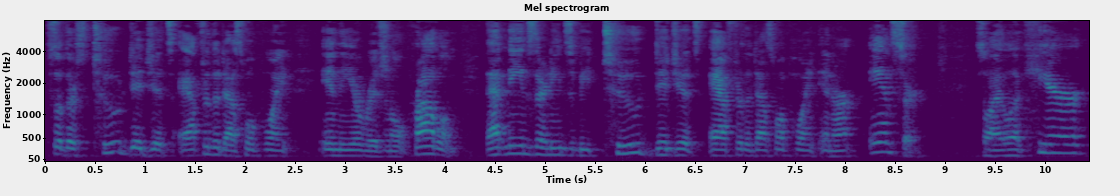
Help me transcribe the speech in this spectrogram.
So there's two digits after the decimal point in the original problem. That means there needs to be two digits after the decimal point in our answer. So I look here,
